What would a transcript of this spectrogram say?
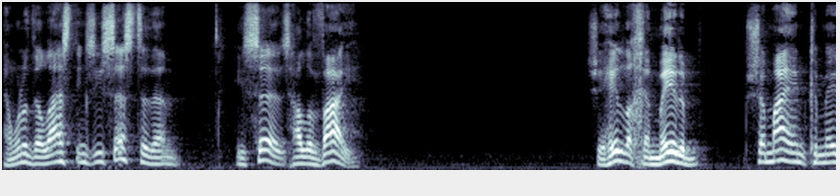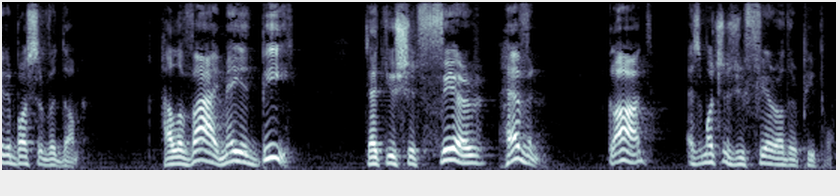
And one of the last things he says to them, he says, Halavai, Shehelachem Shamayim Kameir Basar Vadam. Halavai, may it be that you should fear heaven, God, as much as you fear other people.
